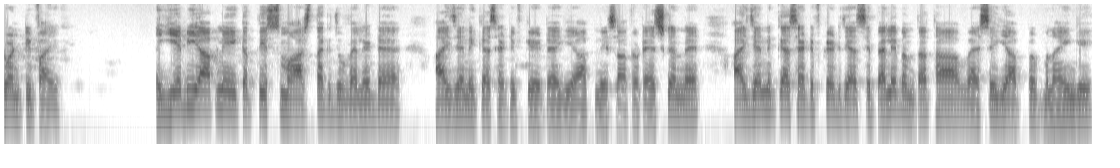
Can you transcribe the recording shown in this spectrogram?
twenty five ये भी आपने इकतीस मार्च तक जो वैलिड है हाइजेनिक का सर्टिफिकेट है, ये आपने साथ अटैच करना है। हाइजेनिक का सर्टिफिकेट जैसे पहले बनता था, वैसे ही आप बनाएँगे।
